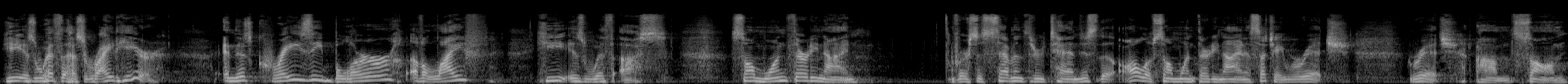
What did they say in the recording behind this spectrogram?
He is with us right here. In this crazy blur of a life, He is with us. Psalm 139, verses 7 through 10, just the, all of Psalm 139 is such a rich, rich um, psalm.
